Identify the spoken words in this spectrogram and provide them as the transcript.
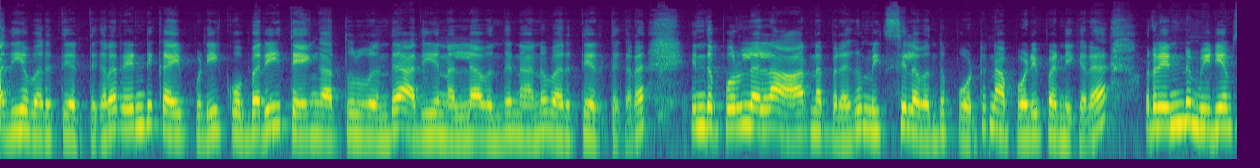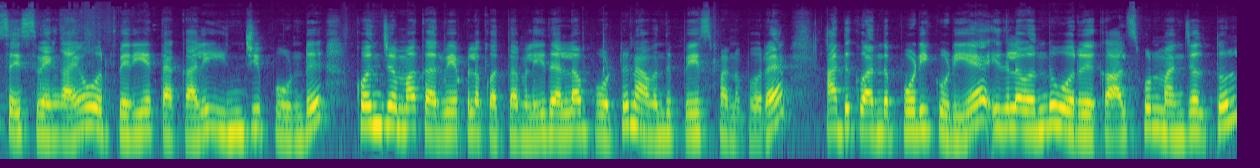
அதையும் வறுத்து எடுத்துக்கிறேன். ரெண்டு கைப்பிடி கொபரி தேங்காய் தூள் வந்து அதையும் நல்லா வந்து நான் வறுத்து எடுத்துக்கிறேன். இந்த பொருளெல்லாம் ஆறின பிறகு மிக்சியில் வந்து போட்டு நான் பொடி பண்ணிக்கிறேன். ஒரு ரெண்டு மீடியம் சைஸ் வெங்காயம் ஒரு பெரிய தக்காளி இஞ்சி பூண்டு கொஞ்சமாக கருவேப்பிலை கொத்தமல்லி இதெல்லாம் போட்டு நான் வந்து பேஸ்ட் பண்ண போகிறேன் அதுக்கு அந்த பொடி கொடியை இதில் வந்து ஒரு கால் ஸ்பூன் மஞ்சள் தூள்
